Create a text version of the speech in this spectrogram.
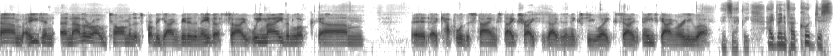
Um, he's an, another old timer that's probably going better than ever. So we may even look um, at a couple of the staying stakes races over the next few weeks. So he's going really well. Exactly. Hey, Ben, if I could just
